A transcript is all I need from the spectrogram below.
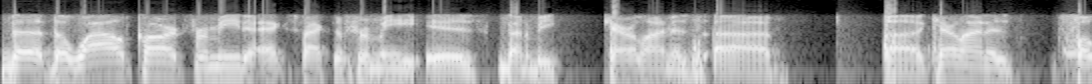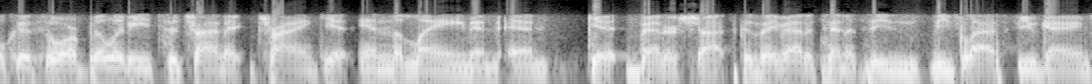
the the wild card for me, the X factor for me, is going to be Carolina's uh, uh, Carolina's focus or ability to try to try and get in the lane and and get better shots because they've had a tendency these last few games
